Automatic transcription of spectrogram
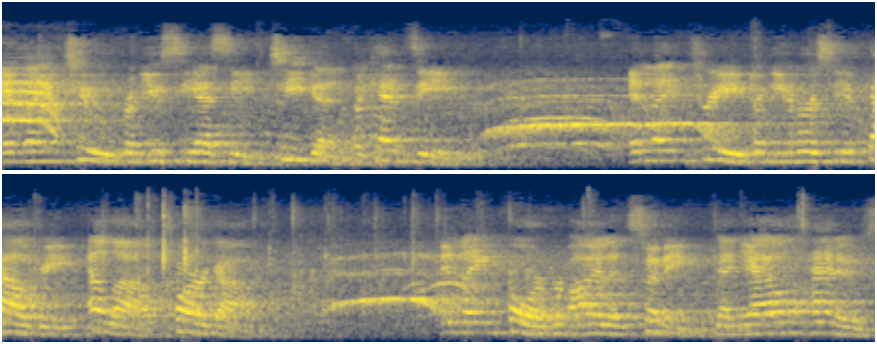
In lane two from UCSC, Tegan McKenzie. In lane three from the University of Calgary, Ella Farga. In lane four from Island Swimming, Danielle Hanus.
